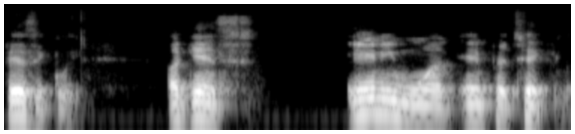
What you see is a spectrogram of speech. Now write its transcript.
physically against anyone in particular.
